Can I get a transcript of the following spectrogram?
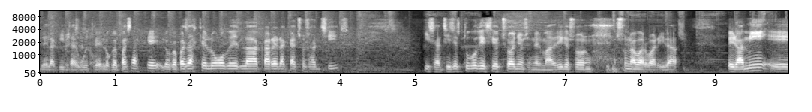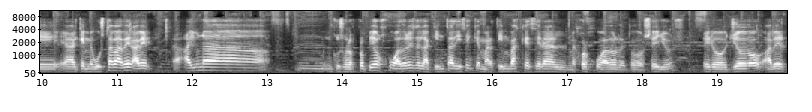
de la quinta del buitre. Lo que pasa es que, lo que pasa es que luego ves la carrera que ha hecho Sanchís y Sanchís estuvo 18 años en el Madrid, que son, es una barbaridad. Pero a mí, eh, al que me gustaba ver, a ver, hay una. Mm, incluso los propios jugadores de la quinta dicen que Martín Vázquez era el mejor jugador de todos ellos, pero yo, a ver,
